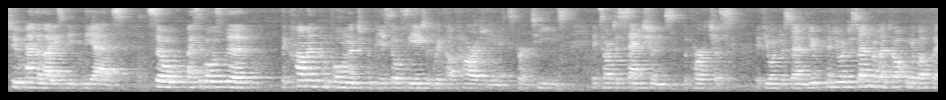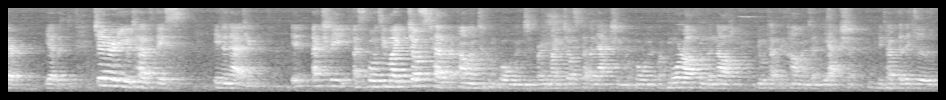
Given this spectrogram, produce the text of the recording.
to analyse the, the ads. So I suppose the, the comment component would be associated with authority and expertise. It sort of sanctions the purchase if you understand. You, can you understand what I'm talking about there? Yeah, generally you'd have this in an adjunct. It actually, I suppose you might just have a comment component or you might just have an action component, but more often than not, you would have the comment and the action. You'd have the little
